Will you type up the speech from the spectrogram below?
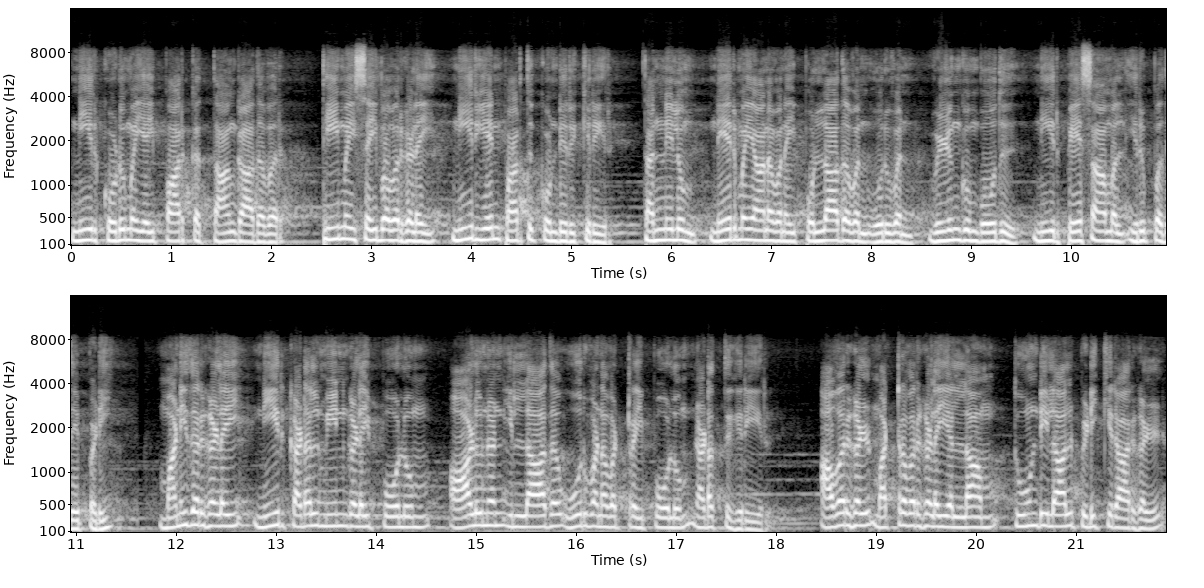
நீர் கொடுமையை பார்க்க தாங்காதவர். தீமை செய்பவர்களை நீர் ஏன் பார்த்து கொண்டிருக்கிறீர்? தன்னிலும் நேர்மையானவனை பொல்லாதவன் ஒருவன் விழுங்கும்போது நீர் பேசாமல் இருப்பதெப்படி? மனிதர்களை நீர் கடல் மீன்களைப் போலும் ஆளுநன் இல்லாத ஊர்வனவற்றைப் போலும் நடத்துகிறீர். அவர்கள் மற்றவர்களையெல்லாம் தூண்டிலால் பிடிக்கிறார்கள்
